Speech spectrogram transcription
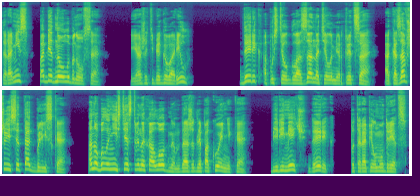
Тарамис победно улыбнулся. «Я же тебе говорил, Дерек опустил глаза на тело мертвеца, оказавшееся так близко. Оно было неестественно холодным даже для покойника. «Бери меч, Дерек», – поторопил мудрец.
